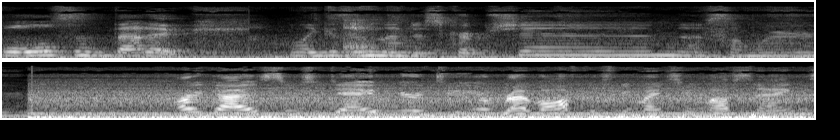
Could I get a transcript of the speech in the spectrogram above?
full synthetic. Link is in the description somewhere. All right, guys, so today we are doing a rev off between my two Mustangs.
